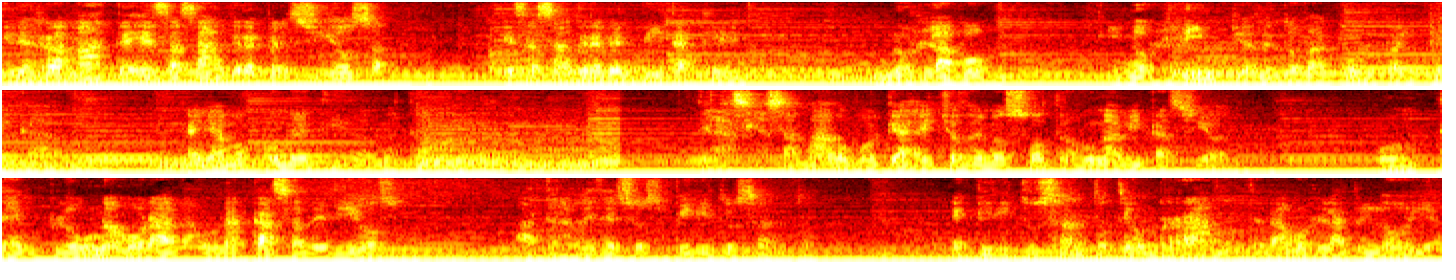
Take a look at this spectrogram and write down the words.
y derramaste esa sangre preciosa, esa sangre bendita que nos lavó y nos limpia de toda culpa y pecado que hayamos cometido en nuestra vida. Gracias, amado, porque has hecho de nosotros una habitación, un templo, una morada, una casa de Dios a través de su Espíritu Santo. Espíritu Santo, te honramos, te damos la gloria,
